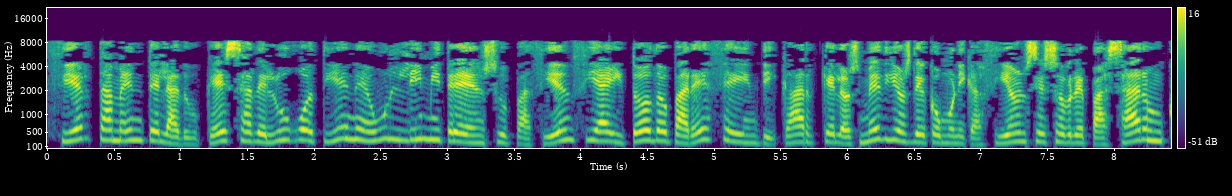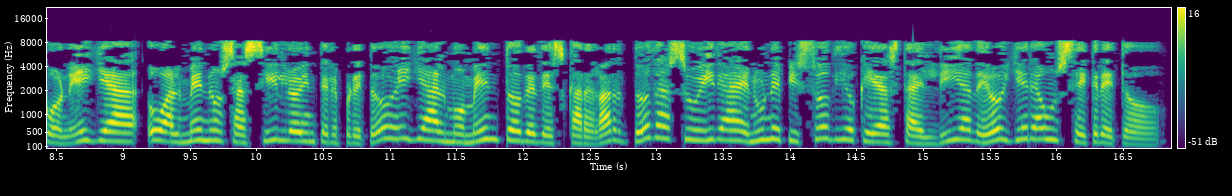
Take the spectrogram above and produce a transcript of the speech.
Ciertamente la duquesa de Lugo tiene un límite en su paciencia y todo parece indicar que los medios de comunicación se sobrepasaron con ella, o al menos así lo interpretó ella al momento de descargar toda su ira en un episodio que hasta el día de hoy era un secreto.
